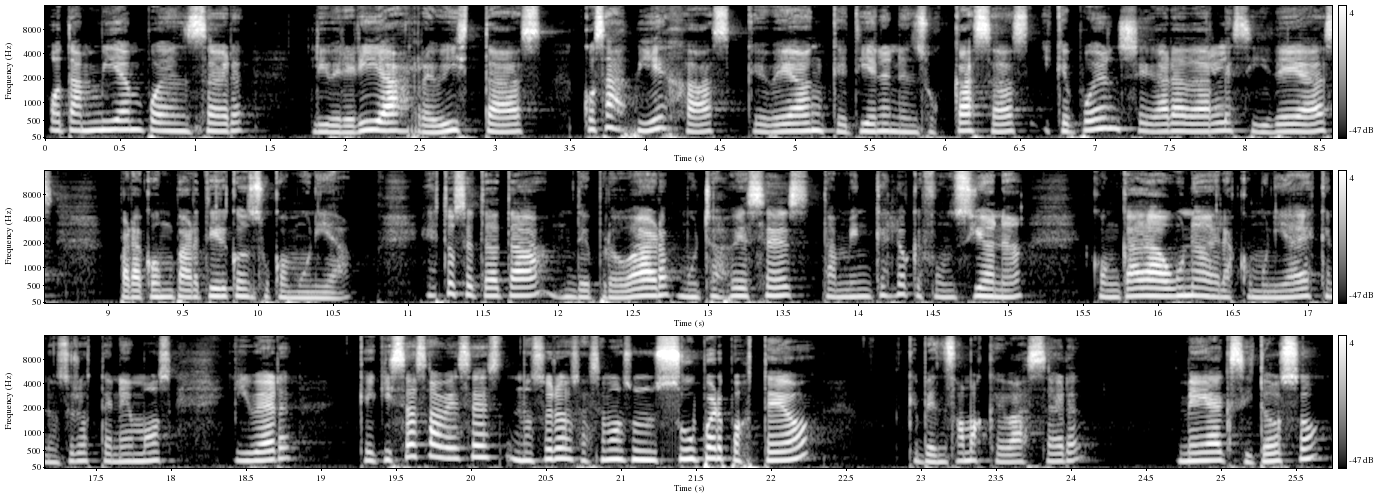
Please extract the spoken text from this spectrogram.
o también pueden ser librerías, revistas, cosas viejas que vean que tienen en sus casas y que pueden llegar a darles ideas para compartir con su comunidad. Esto se trata de probar muchas veces también qué es lo que funciona con cada una de las comunidades que nosotros tenemos y ver que quizás a veces nosotros hacemos un súper posteo que pensamos que va a ser mega exitoso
